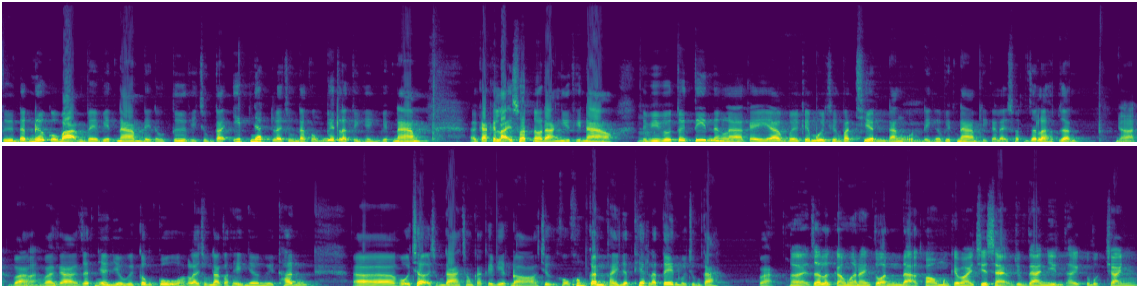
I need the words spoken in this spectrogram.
từ đất nước của bạn về Việt Nam để đầu tư thì chúng ta ít nhất là chúng ta cũng biết là tình hình Việt Nam à, các cái lãi suất nó đang như thế nào. Ừ. Tại vì tôi tin rằng là cái với cái môi trường phát triển đang ổn định ở Việt Nam thì cái lãi suất rất là hấp dẫn Dạ, và vâng. và cả rất nhiều nhiều cái công cụ hoặc là chúng ta có thể nhờ người thân à, hỗ trợ chúng ta trong các cái việc đó chứ không không cần phải nhất thiết là tên của chúng ta. Và Rồi, rất là cảm ơn anh Tuấn đã có một cái bài chia sẻ của chúng ta nhìn thấy cái bức tranh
